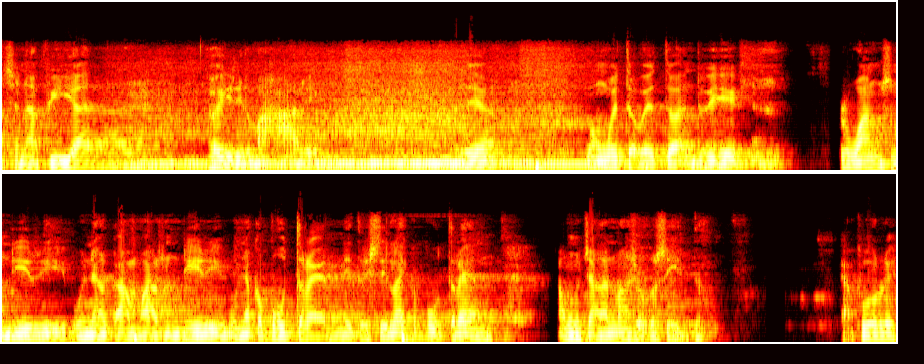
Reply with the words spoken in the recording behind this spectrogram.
ajnabiyat ghairil maharim ya wong wedok-wedok duwe ruang sendiri, punya kamar sendiri, punya keputren, itu istilah keputren. Kamu jangan masuk ke situ. Tak boleh.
